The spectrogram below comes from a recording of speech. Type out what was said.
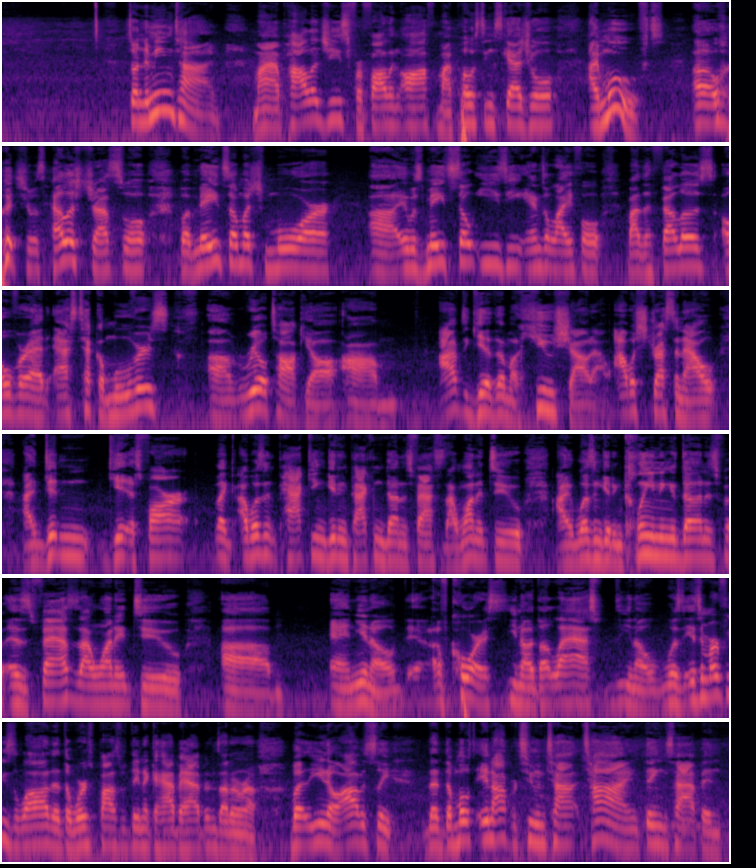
So, in the meantime, my apologies for falling off my posting schedule. I moved uh, which was hella stressful, but made so much more. Uh, it was made so easy and delightful by the fellas over at Azteca Movers. Uh, real talk, y'all. Um, I have to give them a huge shout out. I was stressing out. I didn't get as far like I wasn't packing, getting packing done as fast as I wanted to. I wasn't getting cleaning done as as fast as I wanted to. Um, and you know, of course, you know the last, you know, was is it Murphy's law that the worst possible thing that could happen happens? I don't know, but you know, obviously, that the most inopportune time, time things happen.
